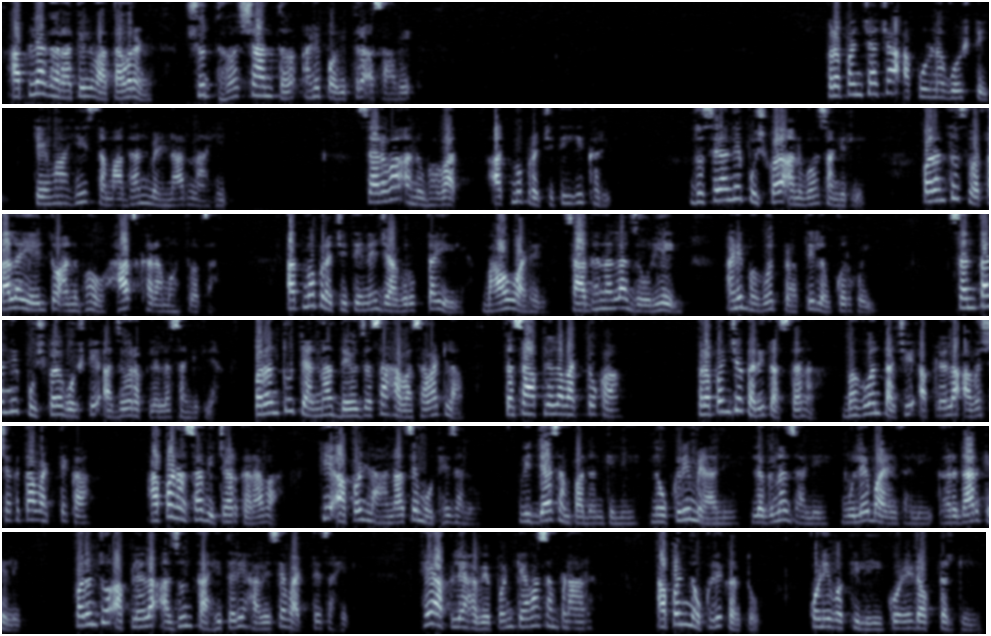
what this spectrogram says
आपल्या घरातील वातावरण शुद्ध शांत आणि पवित्र असावे. प्रपंचाच्या अपूर्ण गोष्टीत केव्हाही समाधान मिळणार नाही. सर्व अनुभवात आत्मप्रचिती ही खरी. दुसऱ्याने पुष्कळ अनुभव सांगितले परंतु स्वतःला येईल तो अनुभव हाच खरा महत्त्वाचा आत्मप्रचितीने जागरूकता येईल भाव वाढेल साधनाला जोर येईल आणि भगवत प्राप्ती लवकर होईल. संतांनी पुष्कळ गोष्टी आजवर आपल्याला सांगितल्या. परंतु त्यांना देव जसा हवासा वाटला तसा आपल्याला वाटतो का? प्रपंच करीत असताना भगवंताची आपल्याला आवश्यकता वाटते का? आपण असा विचार करावा की आपण लहानाचे मोठे झालो विद्या संपादन केली नोकरी मिळाली लग्न झाले मुले बाळे झाली घरदार केले. परंतु आपल्याला अजून काहीतरी हवेसे वाटतेच आहे. हे आपले हवे पण केव्हा संपणार? आपण नोकरी करतो कोणी वकिली कोणी डॉक्टर की.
